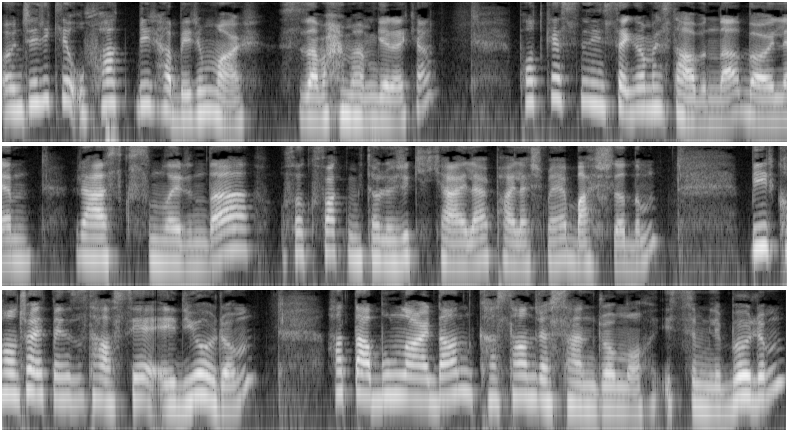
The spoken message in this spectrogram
Öncelikle ufak bir haberim var size vermem gereken. Podcast'in Instagram hesabında böyle Reels kısımlarında ufak ufak mitolojik hikayeler paylaşmaya başladım. Bir kontrol etmenizi tavsiye ediyorum. Hatta bunlardan Cassandra Sendromu isimli bölüm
